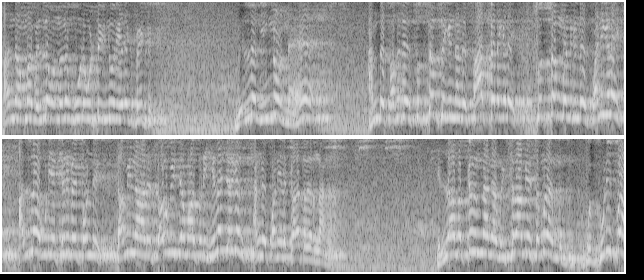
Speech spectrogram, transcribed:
அந்த அம்மா வெளில வந்தோடனே ஊரை விட்டு இன்னொரு ஏரியாக்கு போயிட்டு. வெளில நின்னோடனே அந்த பகுதியை சுத்தம் செய்கின்ற அந்த சாக்கடைகளை சுத்தம் பண்ணுகின்ற பணிகளை அல்லாஹ்வுடைய கிருபை கொண்டு தமிழ்நாடு தௌஹி ஜமாத்துடைய இளைஞர்கள் அங்க பணியில களத்தில் இருந்தாங்க. எல்லா மக்களும் இருந்தாங்க. நம்ம இஸ்லாமிய சமுதாயம் குறிப்பா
